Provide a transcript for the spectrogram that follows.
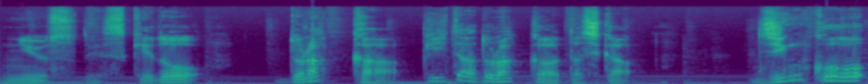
ニュースですけど、ドラッカー、ピーター・ドラッカーは確か、人口、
